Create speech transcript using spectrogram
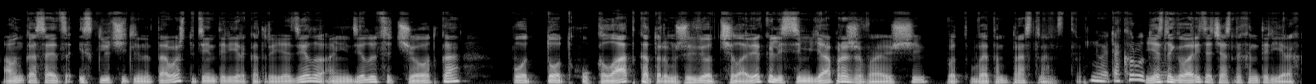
а он касается исключительно того, что те интерьеры, которые я делаю, они делаются четко под тот уклад, которым живет человек или семья, проживающий вот в этом пространстве. Ну, это круто. Если говорить о частных интерьерах.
